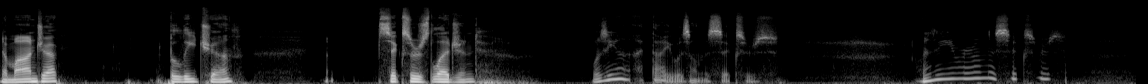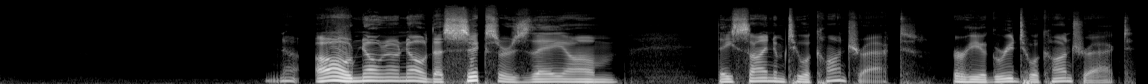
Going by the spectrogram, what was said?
Nemanja, Bjelica, Sixers legend. Was he? On? I thought he was on the Sixers. Was he ever on the Sixers? No. Oh no no no! The Sixers they um they signed him to a contract, or he agreed to a contract,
